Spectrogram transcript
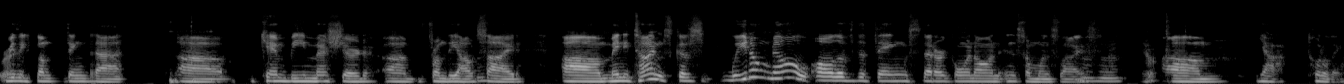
right. really something that uh can be measured um, from the mm-hmm. outside um, many times because we don't know all of the things that are going on in someone's life. Mm-hmm. Um, yeah, totally.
